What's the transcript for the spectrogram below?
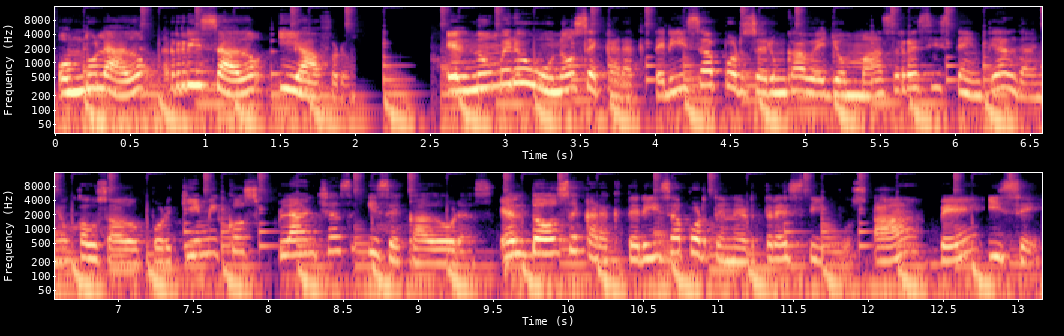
ondulado, rizado y afro. El número 1 se caracteriza por ser un cabello más resistente al daño causado por químicos, planchas y secadoras. El 2 se caracteriza por tener tres tipos, A, B y C.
